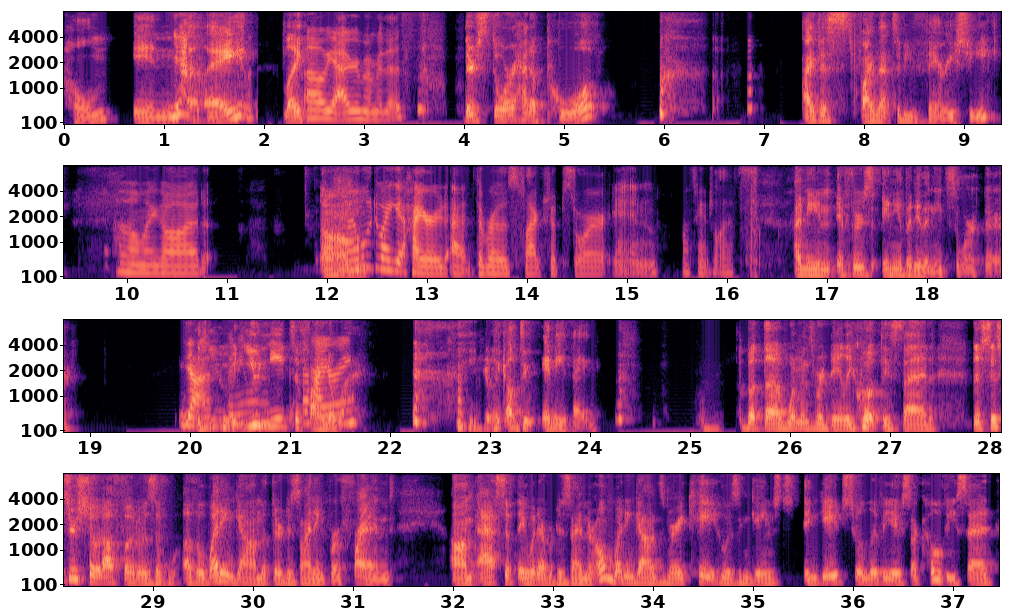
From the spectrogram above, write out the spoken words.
home in Yeah. LA. Like oh yeah, I remember this. their store had a pool. I just find that to be very chic. Oh my god. Um, How do I get hired at the Row's flagship store in Los Angeles? I mean, if there's anybody that needs to work there, Yeah. you, you need to find hiring? a way. You're like, I'll do anything. But the Women's Wear Daily quote, they said, the sisters showed off photos of, of a wedding gown that they're designing for a friend. Um, asked if they would ever design their own wedding gowns, Mary Kate, who is engaged engaged to Olivier Sarkozy, said,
